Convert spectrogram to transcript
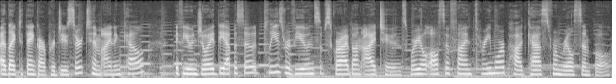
I'd like to thank our producer, Tim Einenkel. If you enjoyed the episode, please review and subscribe on iTunes, where you'll also find three more podcasts from Real Simple.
